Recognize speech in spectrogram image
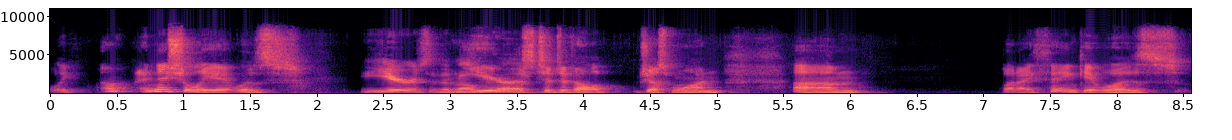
like oh, initially it was years to develop. years one. to develop just one, um, but I think it was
